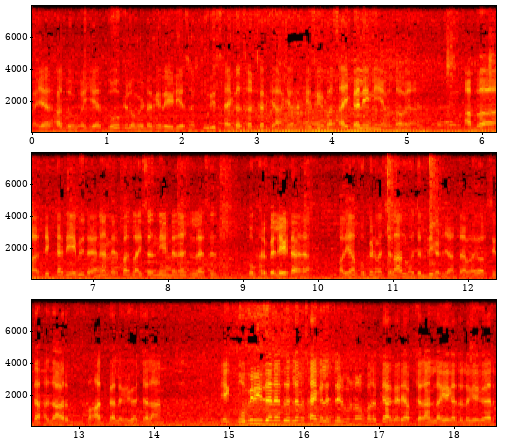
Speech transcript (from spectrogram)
भैया, हद हो गई है। दो किलोमीटर के रेडियस में पूरी साइकिल सर्च करके आ गया किसी के पास साइकिल ही नहीं है, बताओ यार। अब दिक्कत ये भी तो है ना, मेरे पास लाइसेंस नहीं इंटरनेशनल लाइसेंस वो घर पे लेट आया और यहाँ फुकेट में चलान बहुत जल्दी कट जाता है भाई और सीधा हज़ार बात का लगेगा चलान। एक वो भी रीज़न है तो इसलिए मैं साइकिल इसलिए ढूंढ रहा हूँ, पर अब क्या करें, अब चलान लगेगा तो लगेगा, अगर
